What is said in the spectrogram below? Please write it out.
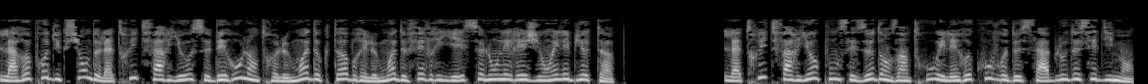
La reproduction de la truite fario se déroule entre le mois d'octobre et le mois de février selon les régions et les biotopes. La truite fario pond ses œufs dans un trou et les recouvre de sable ou de sédiments.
